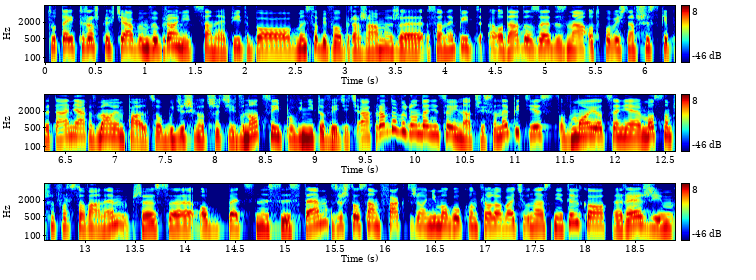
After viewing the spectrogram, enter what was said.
Tutaj troszkę chciałabym wybronić Sanepid, bo my sobie wyobrażamy, że Sanepid od A do Z zna odpowiedź na wszystkie pytania w małym palcu. Obudzisz ich o trzeciej w nocy i powinni to wiedzieć. A prawda wygląda nieco inaczej. Sanepid jest w mojej ocenie mocno przeforsowanym przez e, obecny system. Zresztą sam fakt, że oni mogą kontrolować u nas nie tylko reżim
